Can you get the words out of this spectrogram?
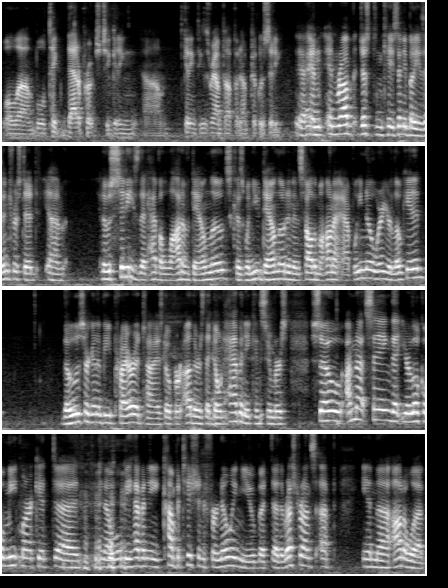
we'll um, we'll take that approach to getting um, getting things ramped up in a particular city Yeah, and, and Rob, just in case anybody is interested, um, those cities that have a lot of downloads, because when you download and install the Mahana app, we know where you're located. those are going to be prioritized over others that don't have any consumers. So I'm not saying that your local meat market, uh, you know, will be having any competition for knowing you, but uh, the restaurants up in uh, Ottawa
